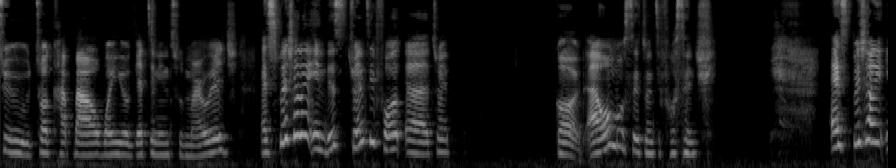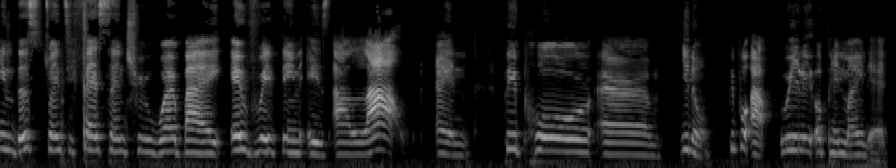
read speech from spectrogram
to talk about when you're getting into marriage, especially in this 24 uh 20 God, I almost say 24th century. Especially in this 21st century whereby everything is allowed and people um you know, people are really open-minded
